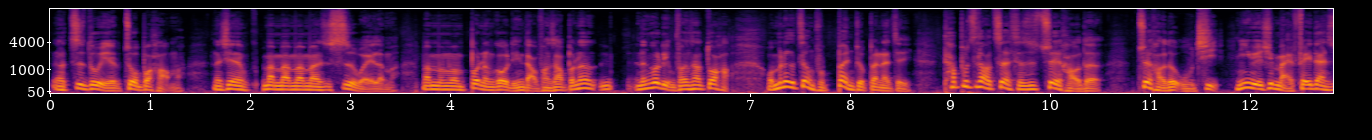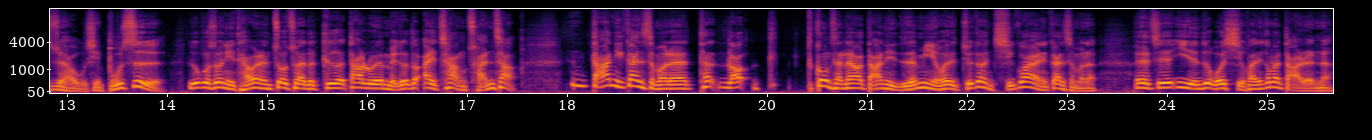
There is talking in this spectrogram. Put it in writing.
那制度也做不好嘛，那现在慢慢慢慢是视为了嘛，慢慢慢不能够领导风骚，不能能够领风骚多好。我们那个政府笨就笨在这里，他不知道这才是最好的最好的武器。你以为去买飞弹是最好武器？不是。如果说你台湾人做出来的歌，大陆人每个都爱唱传唱，打你干什么呢？他老共产党要打你，人民也会觉得很奇怪，你干什么呢？而且这些艺人都我喜欢，你干嘛打人呢？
